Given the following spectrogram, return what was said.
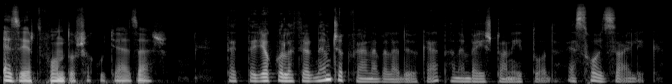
Ezért fontos a kutyázás. Tehát te gyakorlatilag nem csak felneveled őket, hanem be is tanítod. Ez hogy zajlik?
